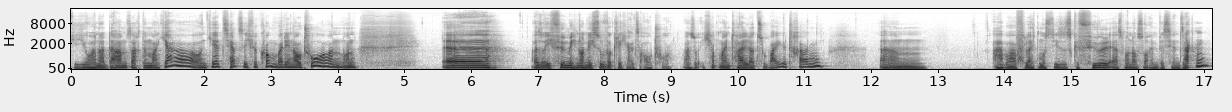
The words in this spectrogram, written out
die Johanna Dahm sagte mal, ja, und jetzt herzlich willkommen bei den Autoren. Und äh, also ich fühle mich noch nicht so wirklich als Autor. Also ich habe meinen Teil dazu beigetragen. Ähm, aber vielleicht muss dieses Gefühl erstmal noch so ein bisschen sacken.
